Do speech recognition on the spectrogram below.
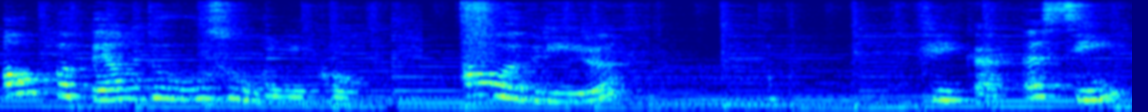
ou papel de uso único. Ao abrir, fica assim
